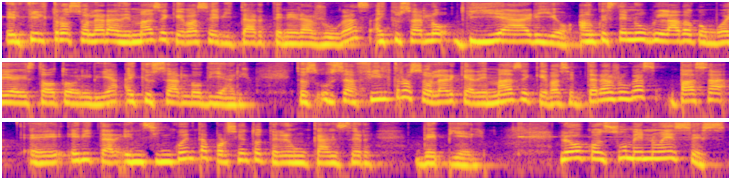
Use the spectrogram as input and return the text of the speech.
El filtro solar, además de que vas a evitar tener arrugas, hay que usarlo diario. Aunque esté nublado como haya estado todo el día, hay que usarlo diario. Entonces, usa filtro solar que además de que vas a evitar arrugas, vas a eh, evitar en 50% tener un cáncer de piel. Luego consume nueces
